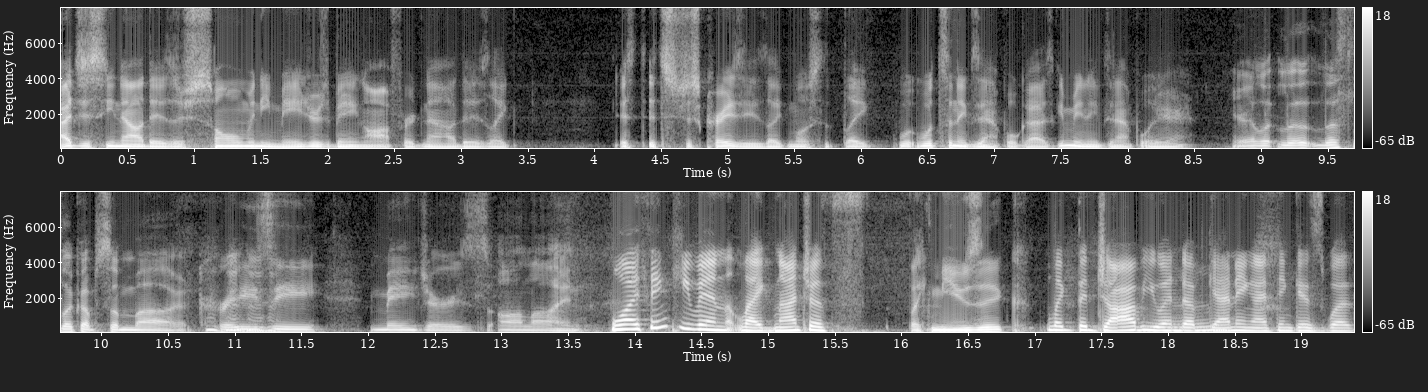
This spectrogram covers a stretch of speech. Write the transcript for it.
I just see nowadays there's so many majors being offered nowadays. Like it's it's just crazy. Like most like wh- what's an example, guys? Give me an example here. Here, let, us look up some uh, crazy majors online. Well, I think even like not just Like music. like the job you end up getting, I think is what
